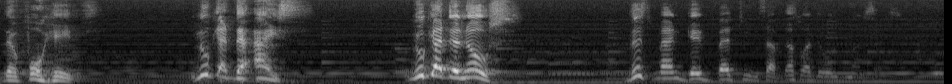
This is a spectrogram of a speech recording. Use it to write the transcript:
the forehead. Look at the eyes. Look at the nose. This man gave birth to himself. That's what the old man says.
